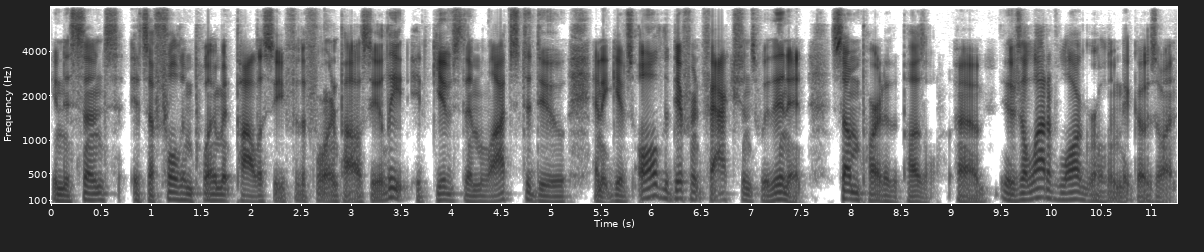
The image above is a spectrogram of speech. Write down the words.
in a sense, it's a full employment policy for the foreign policy elite. It gives them lots to do, and it gives all the different factions within it some part of the puzzle. Uh, there's a lot of log rolling that goes on.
